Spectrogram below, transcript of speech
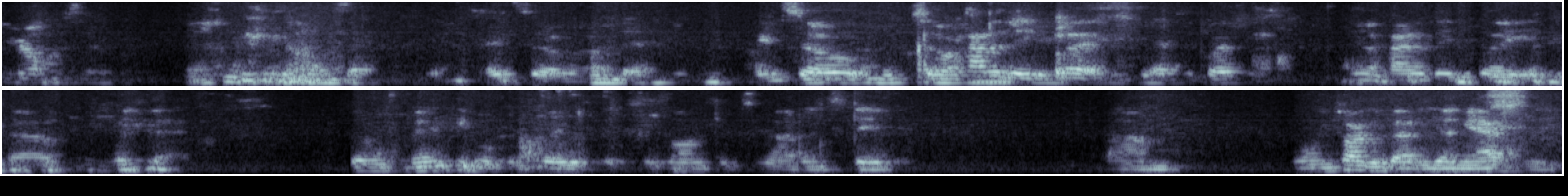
You're almost there. And so, um, and so, so how do they play? That's the question. You know, how do they play uh, with that? So many people can play with this as long as it's not unstable. Um, when we talk about a young athlete,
